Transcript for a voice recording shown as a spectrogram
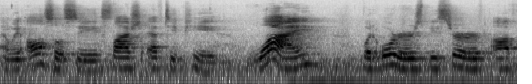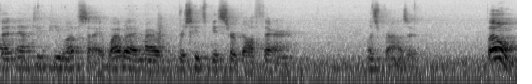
and we also see slash FTP. Why would orders be served off an FTP website? Why would my receipts be served off there? Let's browse it. Boom!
